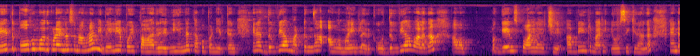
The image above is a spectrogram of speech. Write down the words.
நேற்று போகும்போது கூட என்ன சொன்னாங்கன்னா நீ வெளியே போய் பாரு. நீ என்ன தப்பு பண்ணியிருக்கன்னு? ஏன்னா திவ்யா மட்டும்தான் அவங்க மைண்டில் இருக்கு. ஓ திவ்யாவால் தான் அவன் கேம் ஸ்பாயில் ஆயிடுச்சு அப்படின்ற மாதிரி யோசிக்கிறாங்க. அண்ட்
